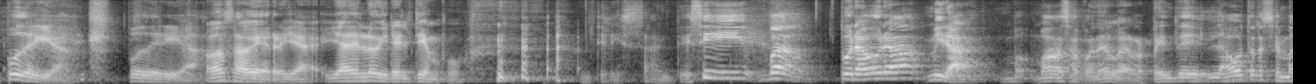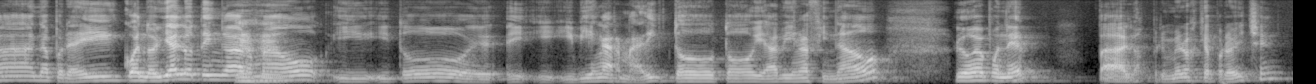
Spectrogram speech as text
Podría, podría. Vamos a ver, ya, ya lo iré el tiempo. Interesante. Sí, va, por ahora, mira, vamos a ponerlo de repente la otra semana por ahí, cuando ya lo tenga armado y, todo, eh, y, bien armadito, todo ya bien afinado, lo voy a poner para los primeros que aprovechen,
